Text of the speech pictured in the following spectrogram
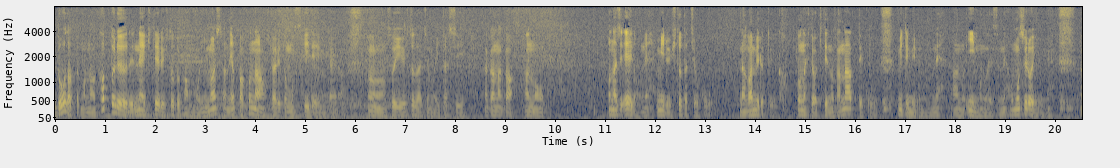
どうだったかな？カップルでね来てる人とかもいましたね。やっぱコナン2人とも好きでみたいな、うん、そういう人たちもいたしなかなかあの同じ映画をね見る人たちをこう眺めるというかどんな人が来てるのかなってこう見てみるのもねあのいいものですよね。面白いよね、う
